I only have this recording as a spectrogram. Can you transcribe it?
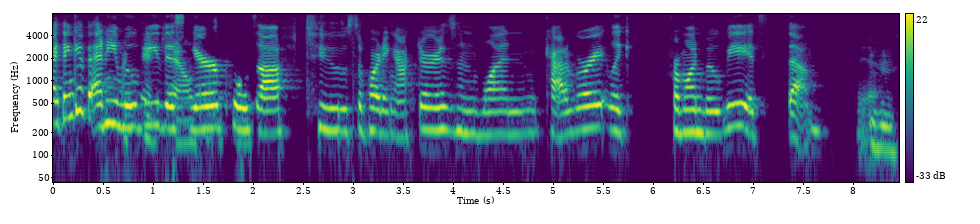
I think if any movie this count. year pulls off two supporting actors in one category, like from one movie, it's them. Yeah. Mhm.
